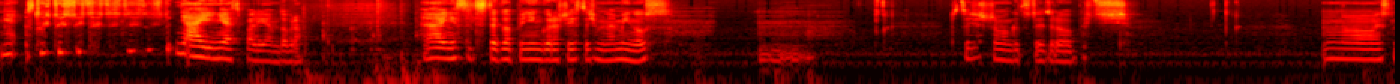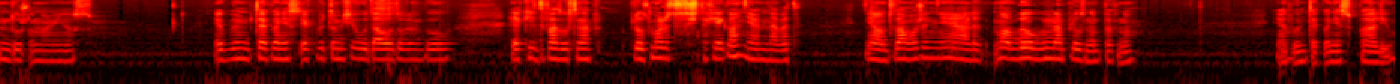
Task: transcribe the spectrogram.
Nie, stój, stój, stój, stój, stój, stój, stój. Nie, aj, nie, spaliłem, dobra. Aj, niestety z tego openingu raczej jesteśmy na minus. Mm. Czy coś jeszcze mogę tutaj zrobić? No, jestem dużo na minus. Jakbym tego nie, jakby to mi się udało, to bym był jakieś 2 zł na plus, może coś takiego? Nie wiem nawet. Nie no, dwa może nie, ale no byłbym na plus na pewno. Jakbym tego nie spalił.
